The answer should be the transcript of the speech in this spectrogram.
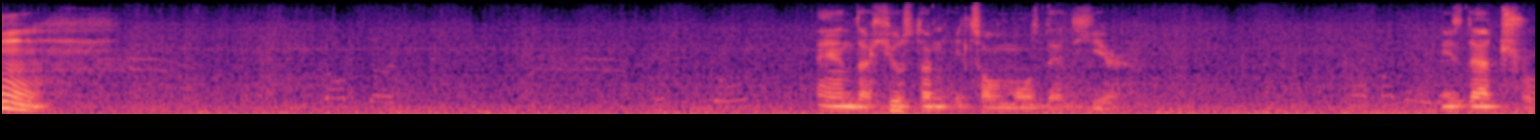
Hmm. And uh, Houston, it's almost dead here. Is that true?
